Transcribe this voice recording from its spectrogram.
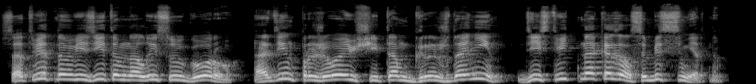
С ответным визитом на Лысую гору один проживающий там гражданин действительно оказался бессмертным.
